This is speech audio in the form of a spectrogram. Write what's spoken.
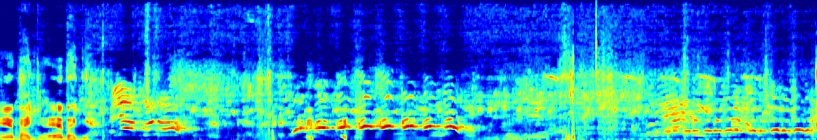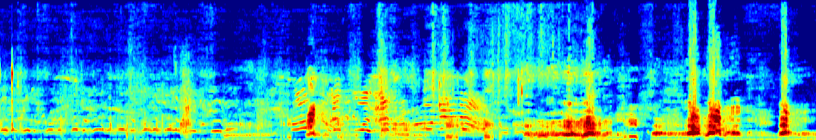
ए भैया ए भैया Ha ha ha ha!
